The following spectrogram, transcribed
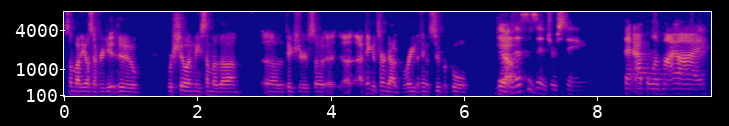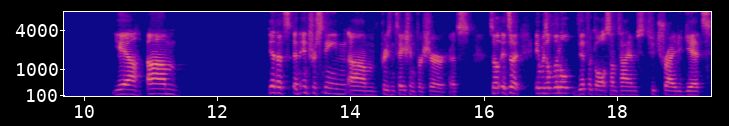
somebody else I forget who, were showing me some of the uh, the pictures. So uh, I think it turned out great. I think it's super cool. yeah, Yeah. this is interesting. The apple of my eye. Yeah. Um, yeah, that's an interesting um, presentation for sure. It's so it's a it was a little difficult sometimes to try to get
